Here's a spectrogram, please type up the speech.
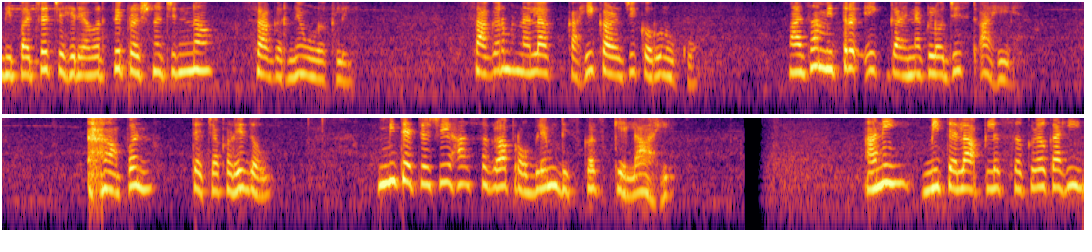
दीपाच्या चेहऱ्यावरचे प्रश्नचिन्ह सागरने ओळखले. सागर म्हणाला काही काळजी करू नको. माझा मित्र एक गायनॅकॉलॉजिस्ट आहे. आपण त्याच्याकडे जाऊ. मी त्याच्याशी हा सगळा प्रॉब्लेम डिस्कस केला आहे. आणि मी त्याला आपलं सगळं काही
